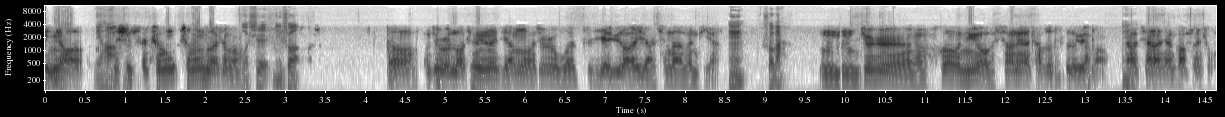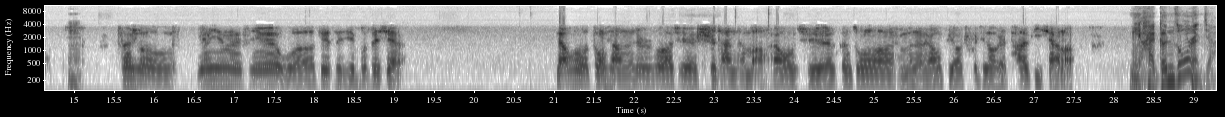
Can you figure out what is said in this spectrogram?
你好，你好你是陈峰陈峰哥是吗？我是您说，嗯，就是老听您的节目，就是我自己也遇到了一点情感问题。嗯，说吧，嗯，就是和我女友相恋差不多四个月嘛，嗯然后前两天刚分手。嗯，分手原因呢，是因为我对自己不自信，然后总想着就是说去试探她嘛，然后去跟踪啊什么的，然后比较触及到她的底线了。你还跟踪人家？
